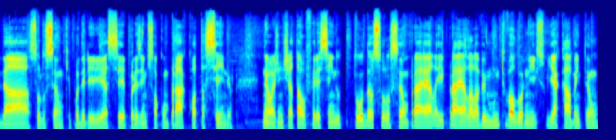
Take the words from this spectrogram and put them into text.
da solução, que poderia ser, por exemplo, só comprar a cota sênior. Não, a gente já está oferecendo toda a solução para ela e para ela ela vê muito valor nisso. E acaba então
